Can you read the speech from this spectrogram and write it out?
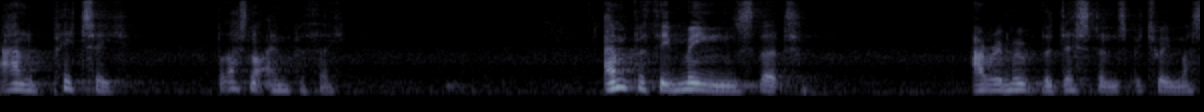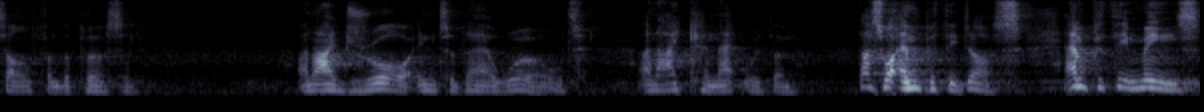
and pity, but that's not empathy. Empathy means that I remove the distance between myself and the person. And I draw into their world and I connect with them. That's what empathy does. Empathy means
